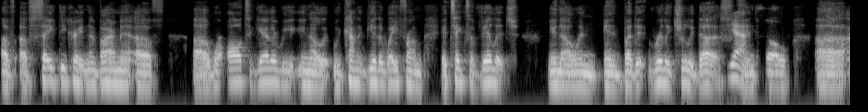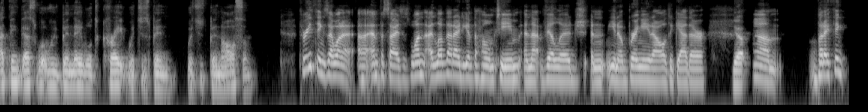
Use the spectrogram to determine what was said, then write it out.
of of safety, creating an environment of uh, we're all together. We you know we kind of get away from it takes a village, you know, and and but it really truly does. Yeah. And so uh, I think that's what we've been able to create, which has been which has been awesome. three things I want to uh, emphasize is one, I love that idea of the home team and that village and, you know, bringing it all together. Yep. Um, but I think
